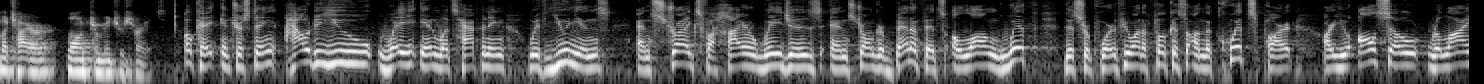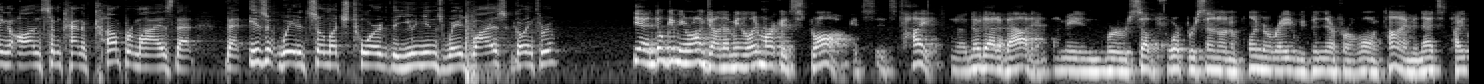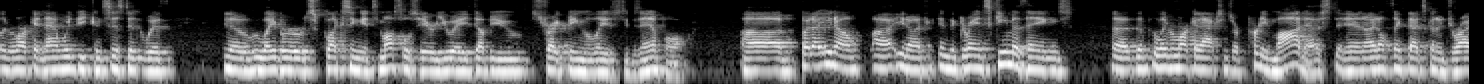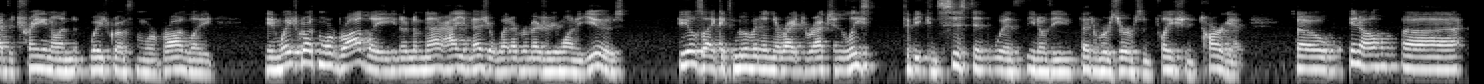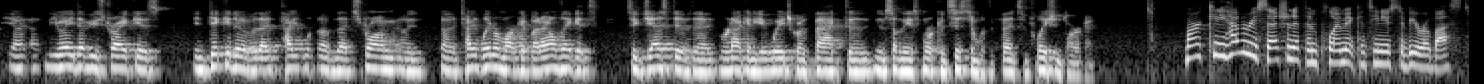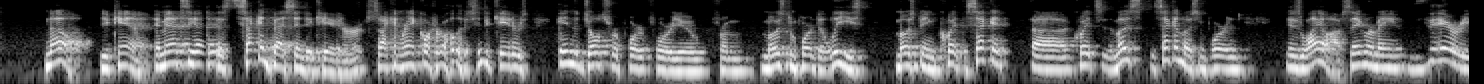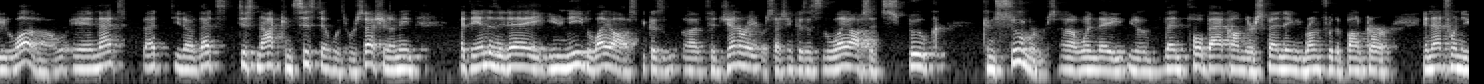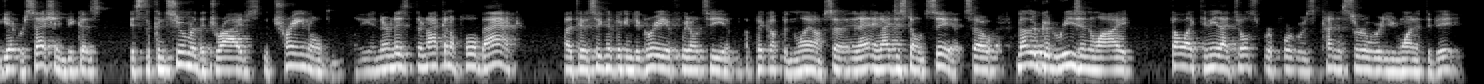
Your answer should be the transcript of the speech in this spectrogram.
much higher long-term interest rates. Okay, interesting. How do you weigh in what's happening with unions and strikes for higher wages and stronger benefits along with this report. If you want to focus on the quits part, are you also relying on some kind of compromise that, that isn't weighted so much toward the unions wage wise going through? Yeah, and don't get me wrong, John. I mean, the labor market's strong. It's it's tight, uh, no doubt about it. I mean, we're sub four percent unemployment rate. We've been there for a long time, and that's a tight labor market. And that would be consistent with you know, labor is flexing its muscles here, UAW strike being the latest example. Uh, but, uh, you know, uh, you know, in the grand scheme of things, uh, the labor market actions are pretty modest, and I don't think that's going to drive the train on wage growth more broadly. And wage growth more broadly, you know, no matter how you measure, whatever measure you want to use, feels like it's moving in the right direction, at least to be consistent with, you know, the Federal Reserve's inflation target. So, you know, uh, the UAW strike is indicative of that tight of that strong uh, uh, tight labor market, but I don't think it's suggestive that we're not going to get wage growth back to you know, something that's more consistent with the Fed's inflation target. Mark, can you have a recession if employment continues to be robust? No, you can't. I mean, that's the, the, second best indicator. So I can rank order all those indicators in the JOLTS report for you from most important to least, most being quit. The second uh, quits, the most, the second most important is layoffs. They remain very low, and that's that you know that's just not consistent with recession. I mean, at the end of the day, you need layoffs because uh, to generate recession because it's the layoffs that spook consumers uh, when they you know then pull back on their spending, run for the bunker, and that's when you get recession because it's the consumer that drives the train ultimately, and they're they're not going to pull back. Uh, to a significant degree, if we don't see a, a pickup in layoffs, so, and, and I just don't see it. So another good reason why felt like to me that JOLTS report was kind of sort of where you want it to be.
